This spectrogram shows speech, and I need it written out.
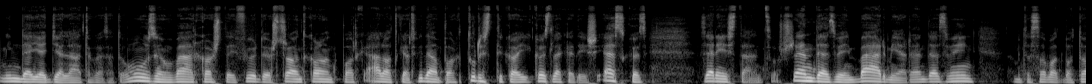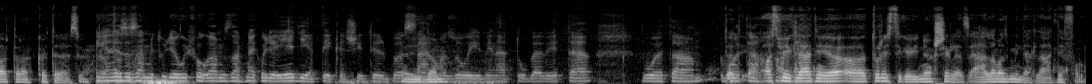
minden jegyen látogatható múzeum, vár, kastély, fürdő, strand, kalandpark, állatkert, vidámpark, turisztikai, közlekedési eszköz, zenésztáncos rendezvény, bármilyen rendezvény, amit a szabadba tartanak, kötelező. Igen, ez az, amit ugye úgy fogalmaznak meg, hogy a jegyértékesítésből származó évi nettó bevétel volt a, volt a Azt fogjuk látni, hogy a, a turisztikai ügynökség, az állam az mindent látni fog.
